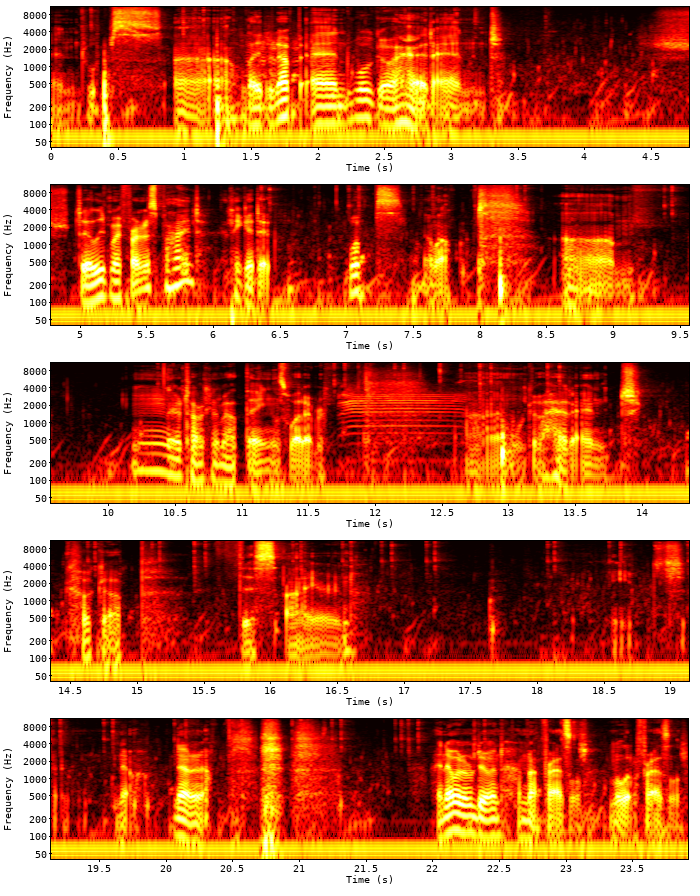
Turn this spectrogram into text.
And whoops, uh, light it up, and we'll go ahead and. Did I leave my furnace behind? I think I did. Whoops. Oh well. Um, mm, they're talking about things, whatever. Uh, we'll go ahead and cook up this iron. Eight, no, no, no, no. I know what I'm doing. I'm not frazzled. I'm a little frazzled.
